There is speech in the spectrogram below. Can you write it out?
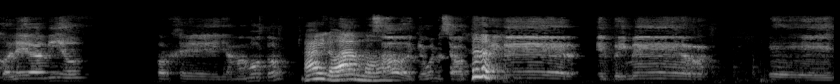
colega mío, Jorge Yamamoto. Ay, lo amo. Pasado, que bueno, se agotó el primer, el primer eh,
